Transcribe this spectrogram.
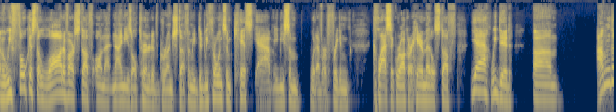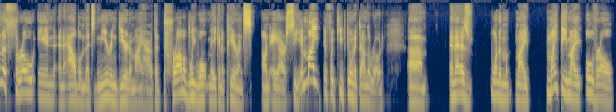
I mean, we focused a lot of our stuff on that '90s alternative grunge stuff. I mean, did we throw in some Kiss? Yeah, maybe some whatever friggin' classic rock or hair metal stuff. Yeah, we did. Um, I'm gonna throw in an album that's near and dear to my heart that probably won't make an appearance on ARC. It might if we keep doing it down the road. Um, and that is one of my might be my overall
